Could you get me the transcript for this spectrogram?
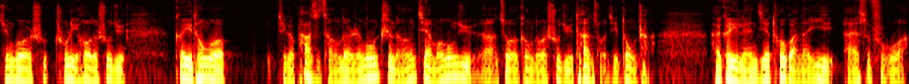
经过数处理后的数据，可以通过这个 PaaS 层的人工智能建模工具啊，做更多数据探索及洞察，还可以连接托管的 ES 服务啊，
